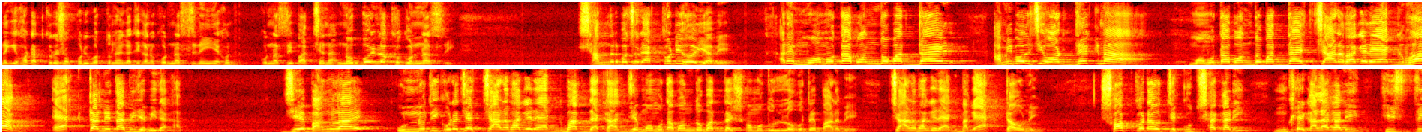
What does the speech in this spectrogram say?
নাকি হঠাৎ করে সব পরিবর্তন হয়ে গেছে? কারণ কন্যাশ্রী নেই এখন? কন্যাশ্রী পাচ্ছে না? নব্বই লক্ষ কন্যাশ্রী। সামনের বছর এক কোটি হয়ে যাবে। আরে মমতা বন্দ্যোপাধ্যায়ের, আমি বলছি অর্ধেক না। মমতা বন্দ্যোপাধ্যায় চার ভাগের এক ভাগ একটা নেতা বিজেপি দেখাক যে বাংলায় উন্নতি করেছে, চার ভাগের এক ভাগ দেখাক যে মমতা বন্দ্যোপাধ্যায় সমতুল্য হতে পারবে। চার ভাগের এক ভাগ, একটাও নেই। সব কটা হচ্ছে কুৎসাকারী, মুখে গালাগালি হিস্তি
